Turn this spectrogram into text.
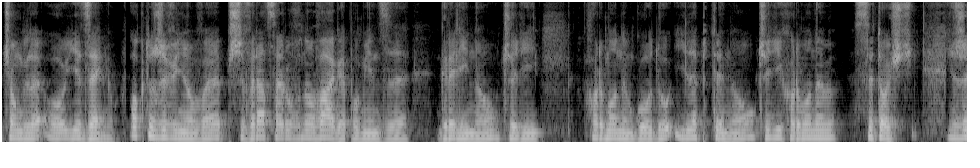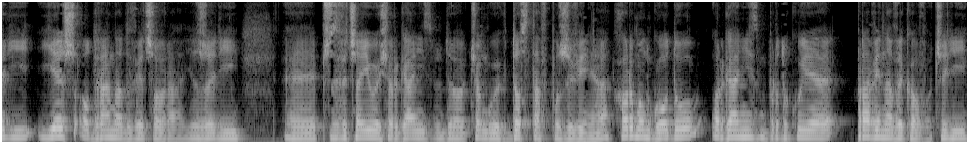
ciągle o jedzeniu. Okno żywieniowe przywraca równowagę pomiędzy greliną, czyli hormonem głodu i leptyną, czyli hormonem sytości. Jeżeli jesz od rana do wieczora, jeżeli e, przyzwyczaiłeś organizm do ciągłych dostaw pożywienia, hormon głodu organizm produkuje prawie nawykowo, czyli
